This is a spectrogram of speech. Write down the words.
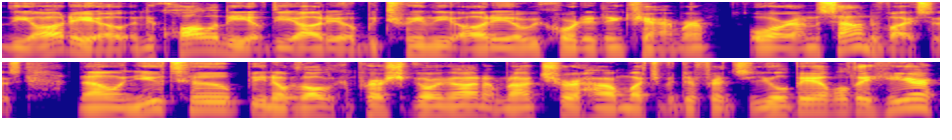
the audio and the quality of the audio between the audio recorded in camera or on the sound devices. Now on YouTube, you know, with all the compression going on, I'm not sure how much of a difference you'll be able to hear,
